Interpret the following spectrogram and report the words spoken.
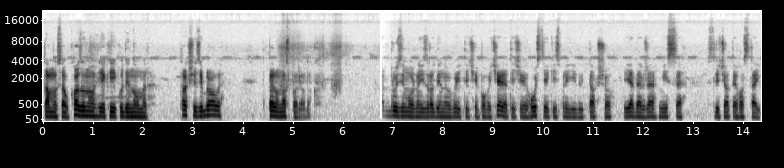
Там усе вказано, який куди номер. Так що зібрали. Тепер у нас порядок. Друзі, можна із родиною вийти чи повечеряти, чи гості якісь приїдуть. Так що є де вже місце зустрічати гостей.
